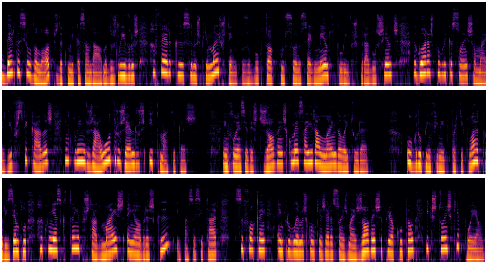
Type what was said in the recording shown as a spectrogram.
Berta Silva Lopes, da Comunicação da Alma dos Livros, refere que se nos primeiros tempos o BookTok começou no segmento de livros para adolescentes, agora as publicações são mais diversificadas, incluindo já outros géneros e temáticas. A influência destes jovens começa a ir além da leitura. O Grupo Infinito Particular, por exemplo, reconhece que tem apostado mais em obras que, e passo a citar, se foquem em problemas com que as gerações mais jovens se preocupam e questões que apoiam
